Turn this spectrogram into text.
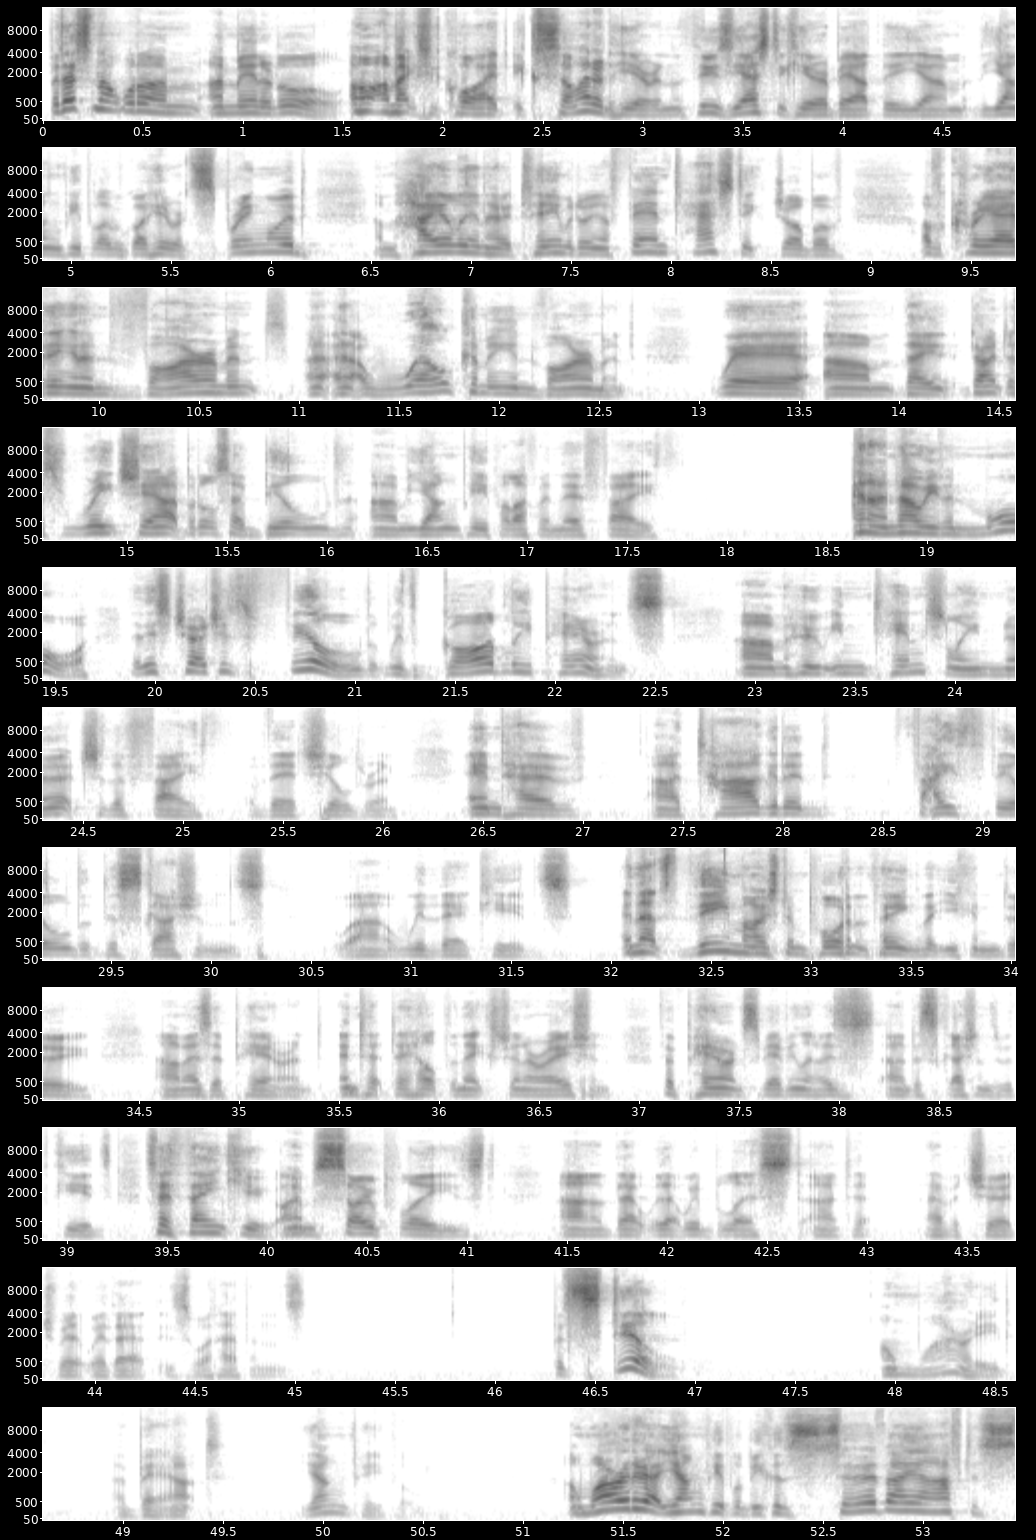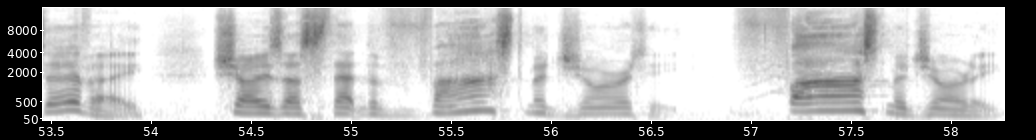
But that's not what I'm, I meant at all. Oh, I'm actually quite excited here and enthusiastic here about the, um, the young people that we've got here at Springwood. Um, Haley and her team are doing a fantastic job of, of creating an environment, a, a welcoming environment where um, they don't just reach out but also build um, young people up in their faith. And I know even more that this church is filled with godly parents um, who intentionally nurture the faith of their children and have uh, targeted faith filled discussions uh, with their kids. And that's the most important thing that you can do um, as a parent and to, to, help the next generation, for parents to be having those uh, discussions with kids. So thank you. I'm so pleased uh, that, that we're blessed uh, to have a church where, where that is what happens. But still, I'm worried about young people. I'm worried about young people because survey after survey shows us that the vast majority, vast majority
